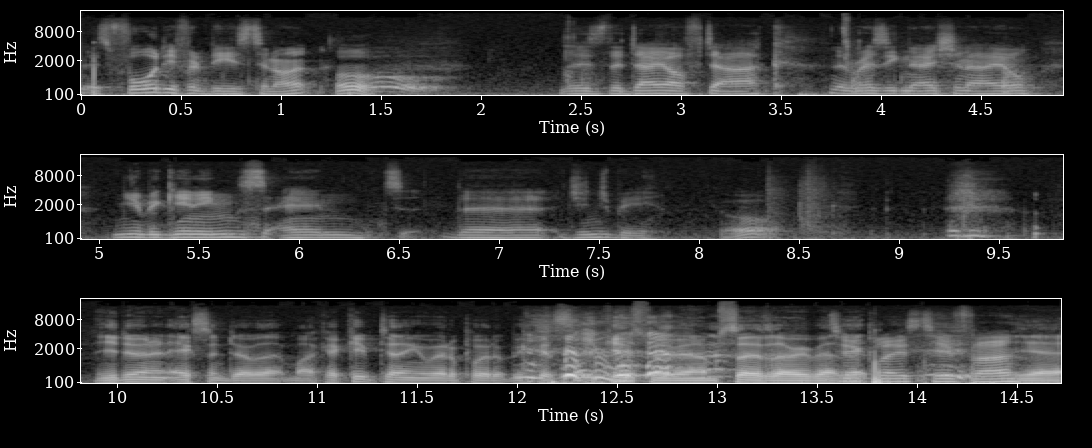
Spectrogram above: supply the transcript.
There's four different beers tonight. Oh. There's the Day Off Dark, the Resignation Ale, New Beginnings, and the Ginger Beer. Oh. You're doing an excellent job with that, Mike. I keep telling you where to put it because it keeps moving. I'm so sorry about Too that. close, too far. Yeah.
